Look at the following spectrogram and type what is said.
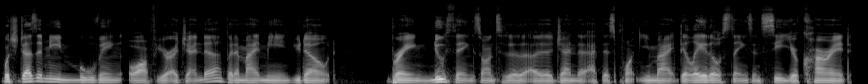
which doesn't mean moving off your agenda, but it might mean you don't bring new things onto the agenda at this point. You might delay those things and see your current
